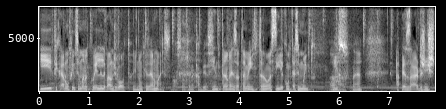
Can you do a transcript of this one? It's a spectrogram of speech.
e ficaram um fim de semana com ele e levaram de volta e não quiseram mais. Nossa, onde na cabeça. Então, exatamente. Então, assim, acontece muito isso, né? Apesar de a gente,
